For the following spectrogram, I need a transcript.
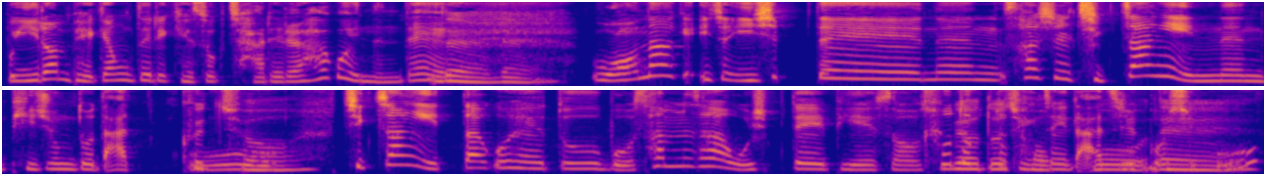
뭐 이런 배경들이 계속 자리를 하고 있는데 네, 네. 워낙에 이제 20대는 사실 직장이 있는 비중도 낮고 그렇죠. 직장이 있다고 해도 뭐 3, 4, 50대에 비해서 소득도 굉장히 적고, 낮을 네. 것이고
